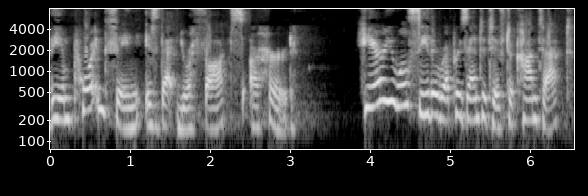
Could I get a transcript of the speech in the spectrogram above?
The important thing is that your thoughts are heard. Here you will see the representative to contact,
